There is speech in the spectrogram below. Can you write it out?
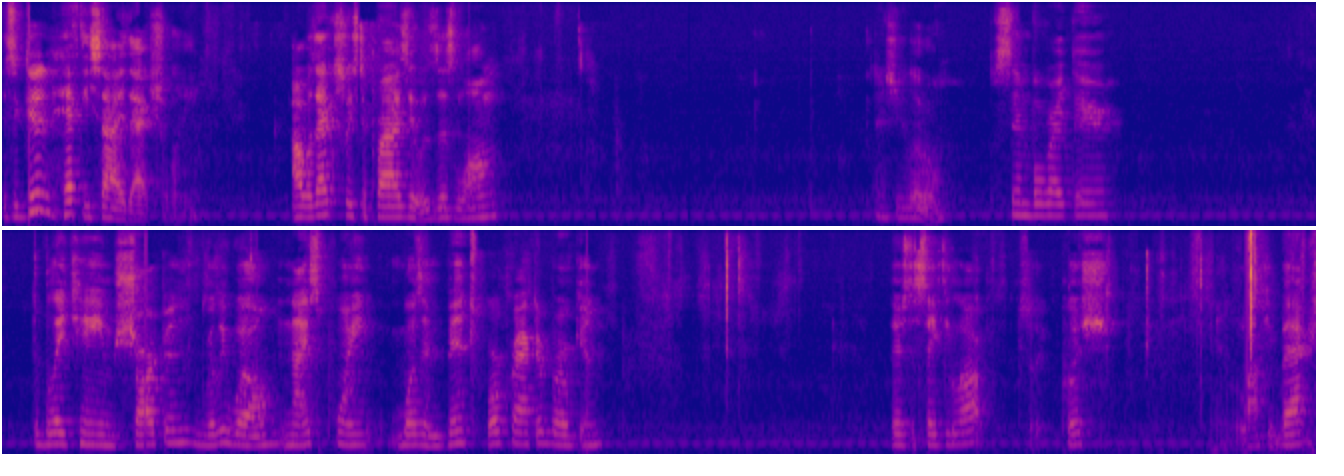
It's a good hefty size, actually. I was actually surprised it was this long. There's your little symbol right there. The blade came sharpened really well. Nice point. Wasn't bent or cracked or broken. There's the safety lock. So push and lock it back.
